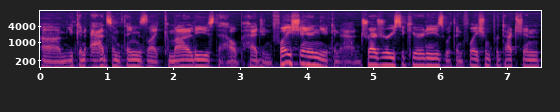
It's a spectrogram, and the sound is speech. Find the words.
Um, you can add some things like commodities to help hedge inflation. You can add treasury securities with inflation protection.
